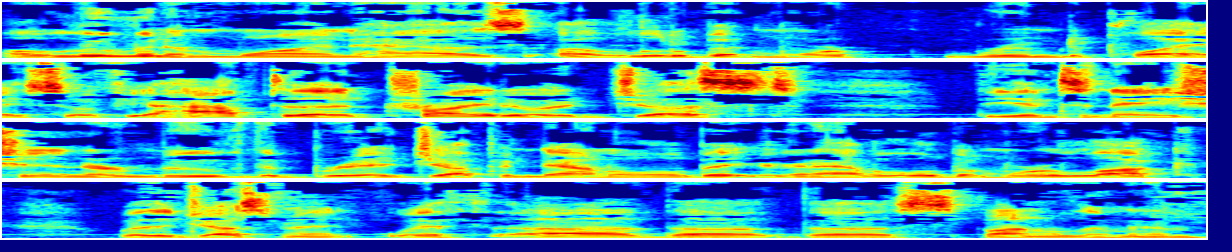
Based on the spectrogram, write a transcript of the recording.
aluminum one has a little bit more room to play. So if you have to try to adjust the intonation or move the bridge up and down a little bit, you're going to have a little bit more luck with adjustment with uh, the, the spun aluminum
